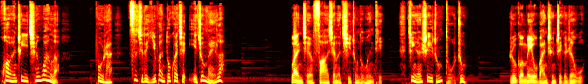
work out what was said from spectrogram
花完这一千万了，不然自己的一万多块钱也就没了。”万钱发现了其中的问题，竟然是一种赌注。如果没有完成这个任务，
